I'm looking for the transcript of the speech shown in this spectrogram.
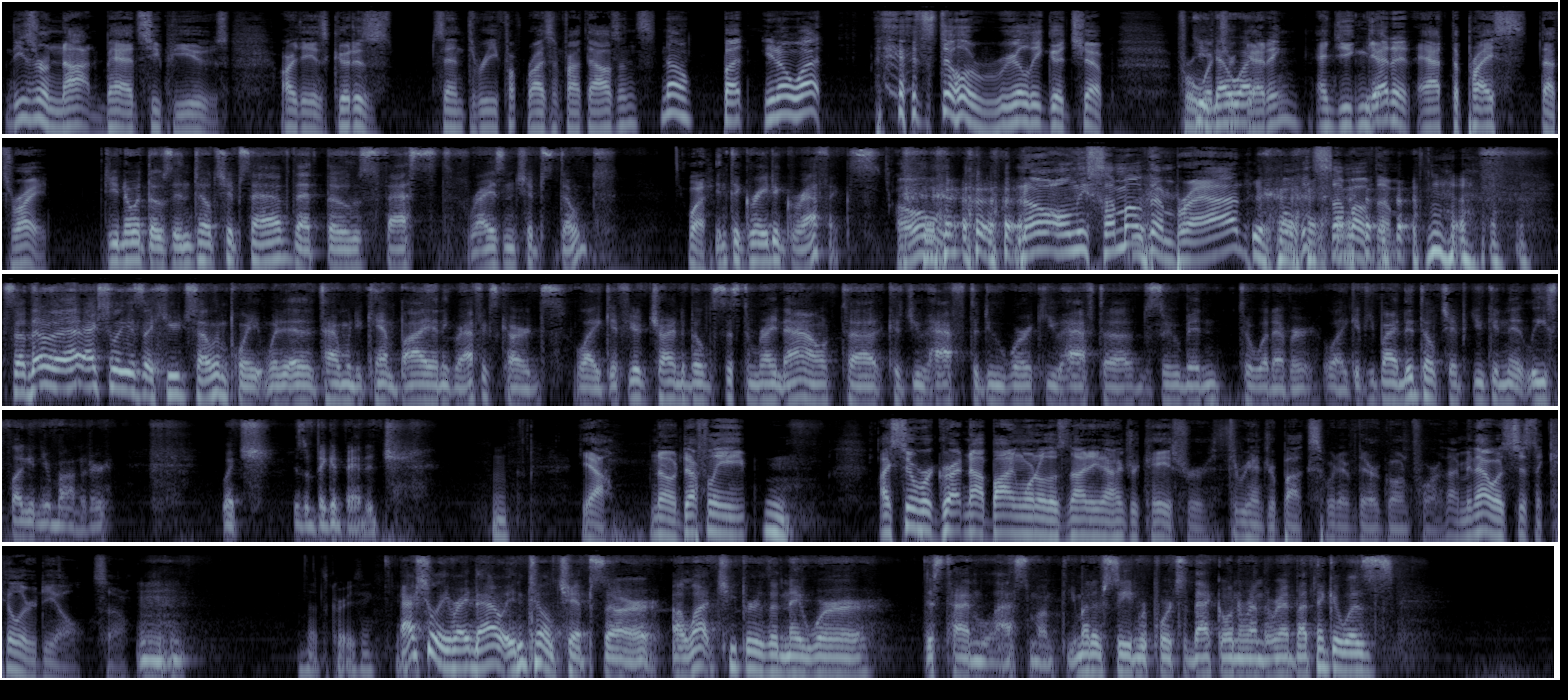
these are not bad CPUs. Are they as good as Zen 3 Ryzen 5000s? No, but you know what? it's still a really good chip for you what you're what? getting, and you can get it at the price that's right. Do you know what those Intel chips have that those fast Ryzen chips don't? What? Integrated graphics. Oh, no, only some of them, Brad. Only some of them. So that, that actually is a huge selling point when, at a time when you can't buy any graphics cards. Like if you're trying to build a system right now, because you have to do work, you have to zoom in to whatever. Like if you buy an Intel chip, you can at least plug in your monitor, which is a big advantage. Hmm. Yeah, no, definitely. Hmm. I still regret not buying one of those 9900Ks for 300 bucks, whatever they were going for. I mean, that was just a killer deal. So, That's crazy. Actually, right now, Intel chips are a lot cheaper than they were this time last month. You might have seen reports of that going around the web. I think it was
